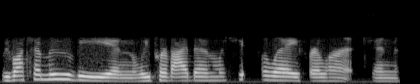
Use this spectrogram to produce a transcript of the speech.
we watch a movie and we provide them with Chick fil A for lunch. And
